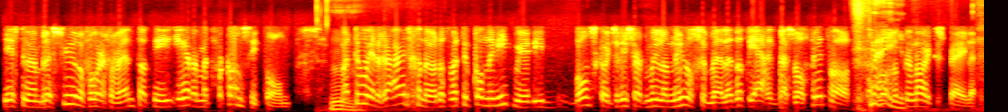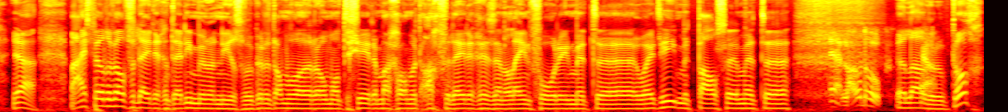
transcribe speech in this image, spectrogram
die heeft toen een blessure voor gewend dat hij eerder met vakantie kon. Hmm. Maar toen werden ze uitgenodigd, maar toen kon hij niet meer die bondscoach Richard Müller-Nielsen bellen dat hij eigenlijk best wel fit was om Nee. het toernooi te spelen. Ja, maar hij speelde wel verdedigend, hè, die Muller Niels. We kunnen het allemaal wel romantiseren, maar gewoon met acht verdedigers en alleen voorin met, eh, hoe heet die? Met Paulsen en met eh Ja, Laudroep. uh, toch?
